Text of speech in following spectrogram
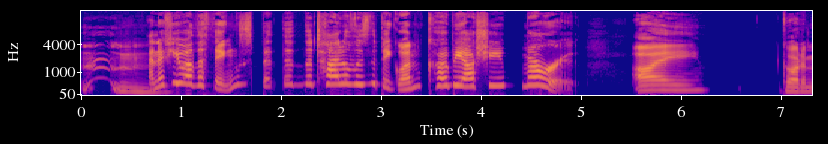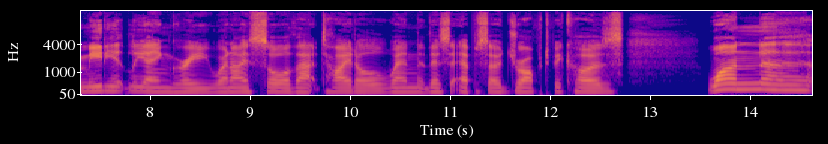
Mm. and a few other things, but the, the title is the big one: Kobayashi Maru. I got immediately angry when I saw that title when this episode dropped because one, uh,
